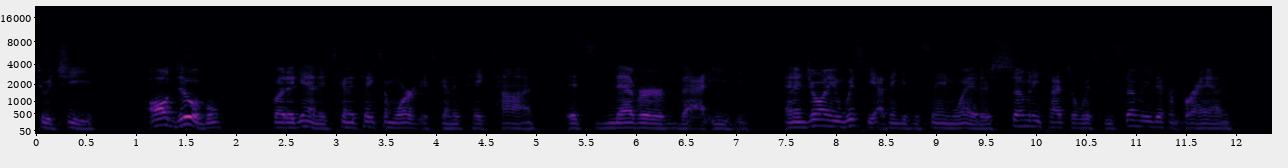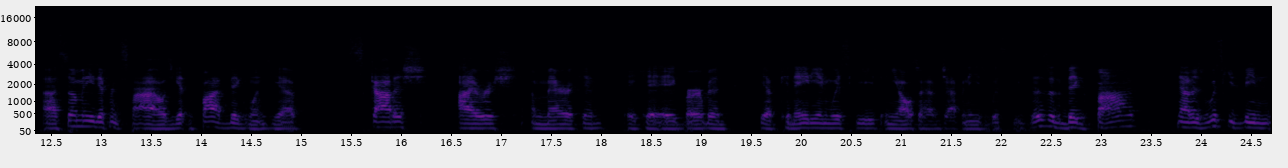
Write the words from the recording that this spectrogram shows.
to achieve. All doable, but again, it's going to take some work. It's going to take time. It's never that easy. And enjoying whiskey, I think, is the same way. There's so many types of whiskey, so many different brands, uh, so many different styles. You get the five big ones. You have Scottish, Irish, American, aka bourbon. You have Canadian whiskeys, and you also have Japanese whiskeys. Those are the big five. Now, there's whiskeys being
